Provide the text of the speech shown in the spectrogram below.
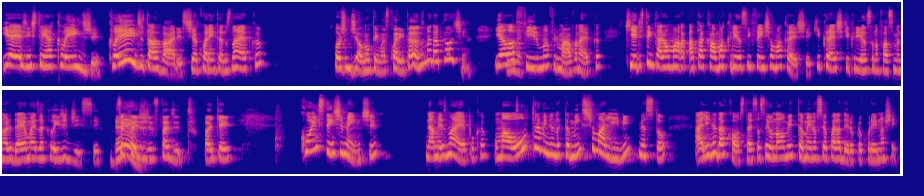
E aí a gente tem a Cleide. Cleide Tavares. Tinha 40 anos na época. Hoje em dia ela não tem mais 40 anos, mas na época ela tinha. E ela Tudo bem. afirma, afirmava na época, que eles tentaram uma- atacar uma criança em frente a uma creche. Que creche, que criança, não faço a menor ideia, mas a Cleide disse. Se Beleza. a Cleide disse, tá dito, ok? Coincidentemente, na mesma época, uma outra menina que também se chama Aline, me assustou. Aline da Costa. Essa sem o nome, também não sei o paradeiro. Eu procurei e não achei.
